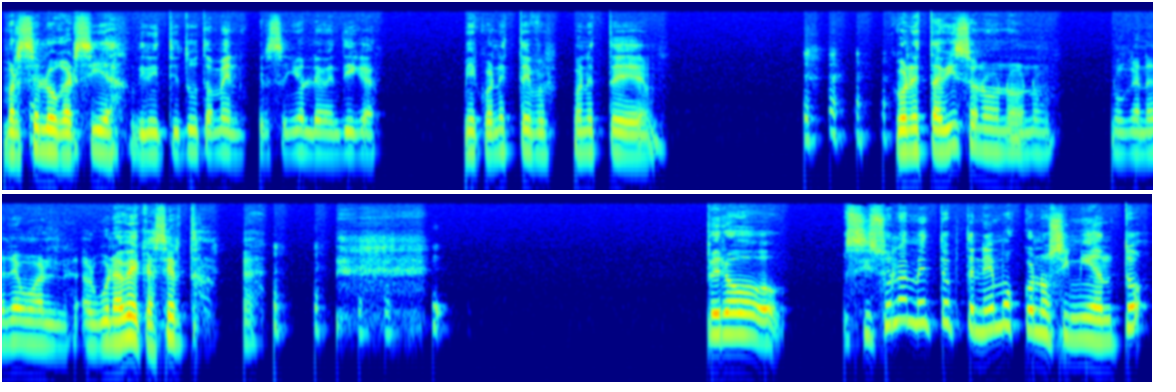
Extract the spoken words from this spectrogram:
Marcelo García del Instituto Amén. Que el Señor le bendiga. Mira, con este, con este, con este aviso no, no, no, nos ganaremos alguna beca, ¿cierto? Pero si solamente obtenemos conocimiento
